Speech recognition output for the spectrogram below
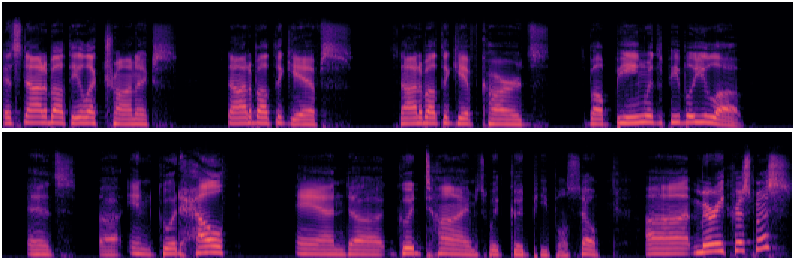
It's not about the electronics, it's not about the gifts, it's not about the gift cards. It's about being with the people you love. And it's uh, in good health and uh, good times with good people. So, uh, Merry Christmas.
